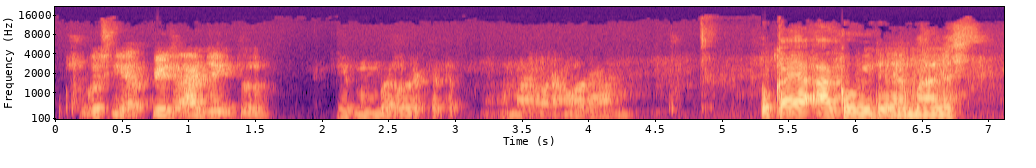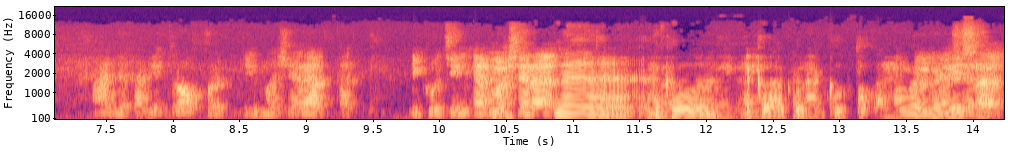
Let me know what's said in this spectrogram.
gue sih ya biasa aja gitu loh Dia membaur tetap sama orang-orang. Oh kayak aku gitu ya, males. ada kan introvert di masyarakat dikucilkan masyarakat Nah, aku, aku, aku, Kena aku. kutuk sama warga desa.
